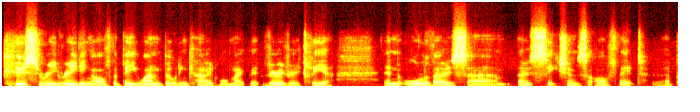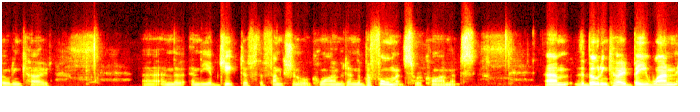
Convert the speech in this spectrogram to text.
cursory reading of the B1 building code will make that very, very clear in all of those um, those sections of that uh, building code. Uh, and the and the objective, the functional requirement, and the performance requirements. Um, the building code B1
